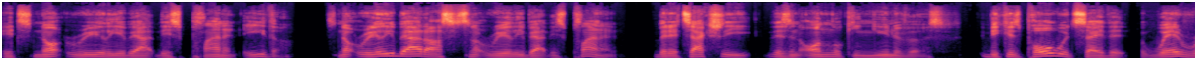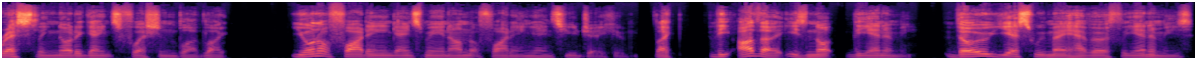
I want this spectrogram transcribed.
it's not really about this planet either. It's not really about us. It's not really about this planet, but it's actually, there's an onlooking universe. Because Paul would say that we're wrestling not against flesh and blood. Like, you're not fighting against me and I'm not fighting against you, Jacob. Like, the other is not the enemy. Though, yes, we may have earthly enemies,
